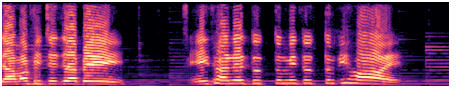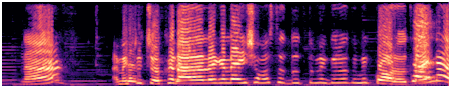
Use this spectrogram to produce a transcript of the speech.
জামা ভিজে যাবে। এই ধরনের দুধ তুমি দুধ তুমি হয়, না? আমি একটু চোখের আড়ালে গেলে এই সমস্ত দুধ তুমি গুলো তুমি করো, তাই না?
